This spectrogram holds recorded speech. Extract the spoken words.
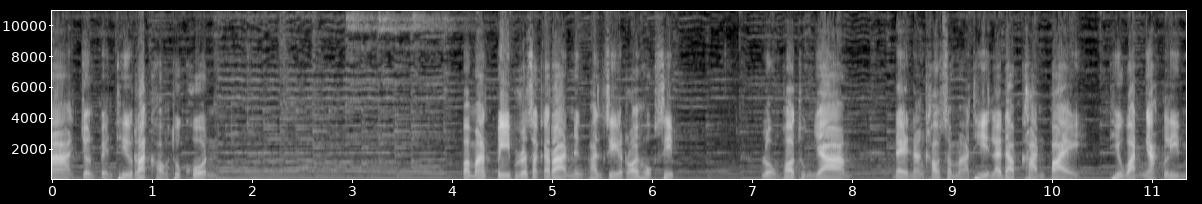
มากจนเป็นที่รักของทุกคน ประมาณปีพุทธศักราช 1460 หลวงพ่อถุงย่าม ได้นั่งเข้าสมาธิและดับขันไปที่วัดงักลิ้ม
